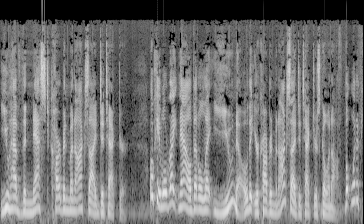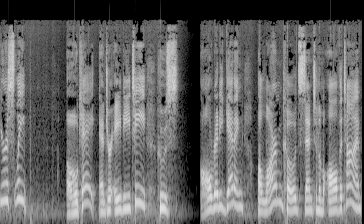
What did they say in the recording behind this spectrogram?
you have the Nest carbon monoxide detector, okay, well, right now that'll let you know that your carbon monoxide detector is going off. But what if you're asleep? Okay, enter ADT, who's already getting alarm codes sent to them all the time.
